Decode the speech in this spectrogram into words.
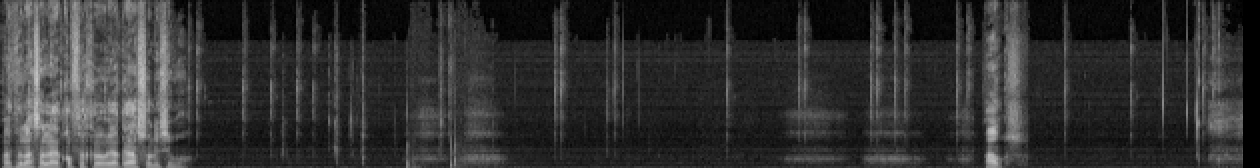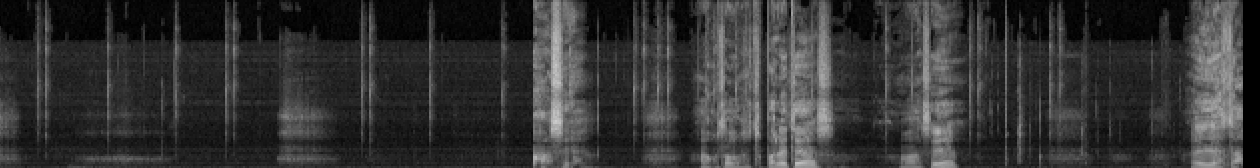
Voy a hacer la sala de cofres que me voy a quedar solísimo. Vamos. Así. Ajustamos estos paletes. Así. Ahí ya está.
